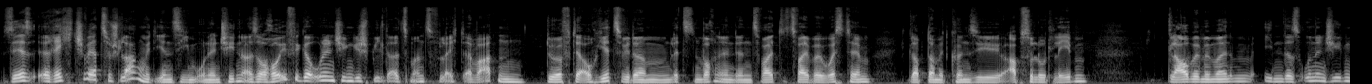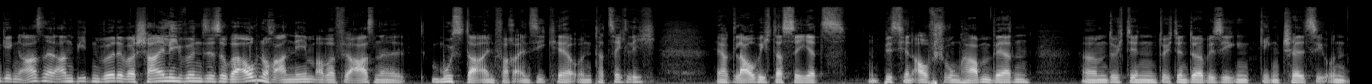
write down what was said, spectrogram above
sehr recht schwer zu schlagen mit ihren sieben Unentschieden. Also häufiger Unentschieden gespielt, als man es vielleicht erwarten dürfte. Auch jetzt wieder am letzten Wochenende in 2 zu 2 bei West Ham. Ich glaube, damit können sie absolut leben. Ich glaube, wenn man ihnen das Unentschieden gegen Arsenal anbieten würde, wahrscheinlich würden sie sogar auch noch annehmen, aber für Arsenal muss da einfach ein Sieg her und tatsächlich, ja, glaube ich, dass sie jetzt ein bisschen Aufschwung haben werden ähm, durch den, durch den Derby-Sieg gegen Chelsea und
